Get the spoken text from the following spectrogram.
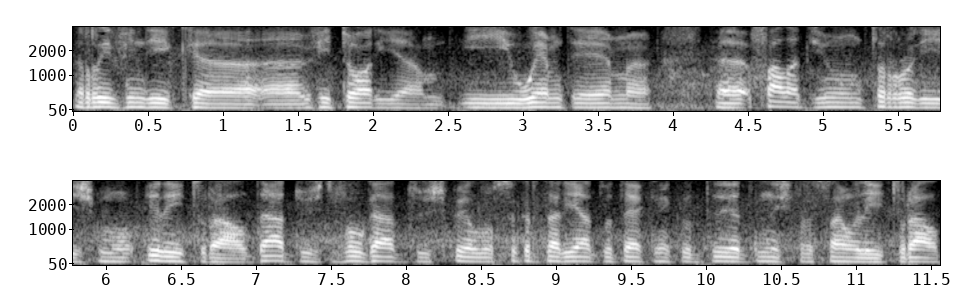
reivindica a vitória e o MDM eh, fala de um terrorismo eleitoral. Dados divulgados pelo Secretariado Técnico de Administração Eleitoral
